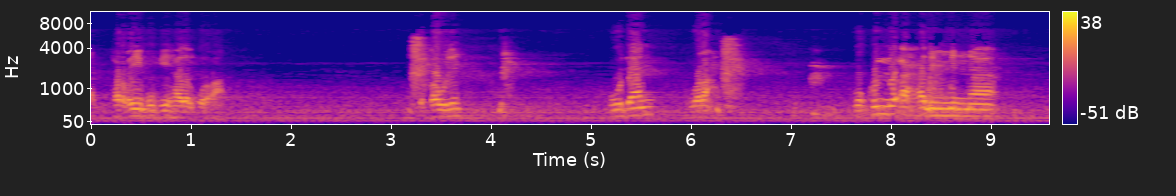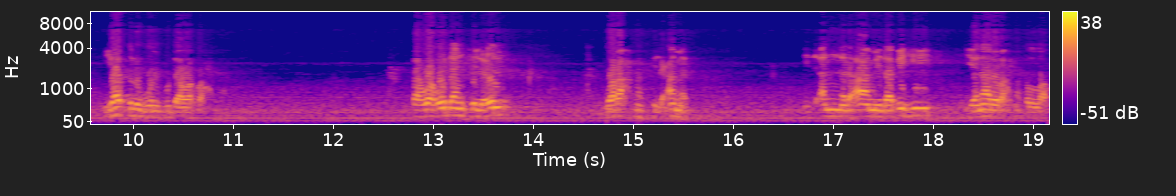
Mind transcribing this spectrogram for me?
الترغيب في هذا القرآن. بقوله هدى ورحمة. وكل أحد منا يطلب الهدى والرحمة. فهو هدى في العلم ورحمة في العمل. إذ أن العامل به ينال رحمة الله.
